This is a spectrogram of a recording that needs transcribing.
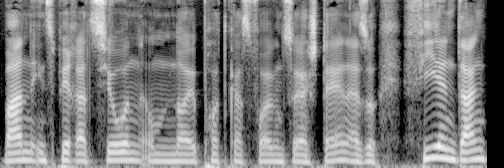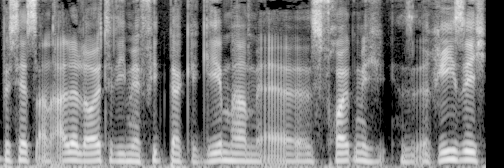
waren Inspirationen, um neue Podcast-Folgen zu erstellen. Also vielen Dank bis jetzt an alle Leute, die mir Feedback gegeben haben. Äh, es freut mich riesig.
